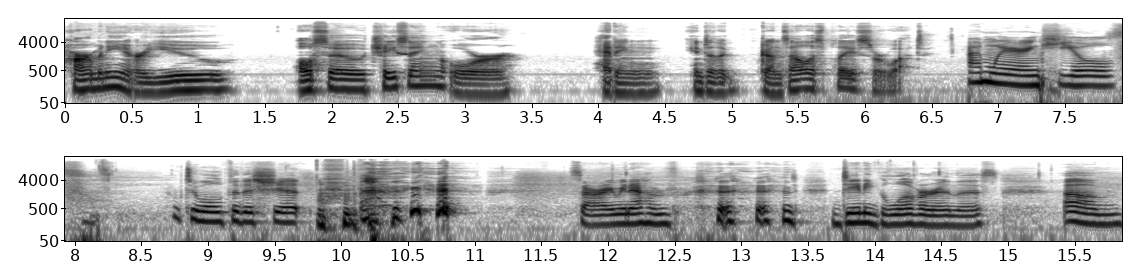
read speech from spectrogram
harmony are you also chasing or heading into the gonzalez place or what I'm wearing heels. I'm too old for this shit. Sorry, we now have Danny Glover in this. Um,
